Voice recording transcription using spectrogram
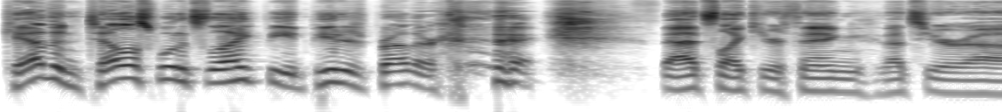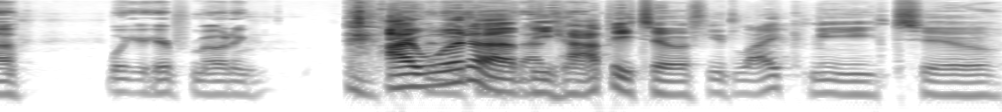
Kevin, tell us what it's like being Peter's brother. That's like your thing. That's your uh, what you're here promoting. I would uh, be joke. happy to if you'd like me to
